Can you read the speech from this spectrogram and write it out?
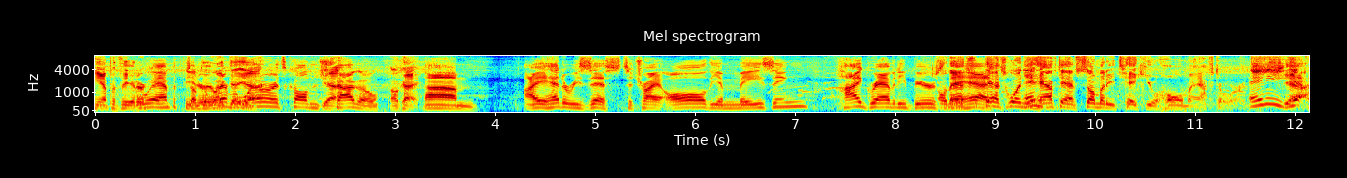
Amphitheater? Well, amphitheater, Something like whatever, that, yeah. whatever it's called in Yeah. Chicago. Okay. Um, I had to resist to try all the amazing high gravity beers Oh, that that's that's when you Any- have to have somebody take you home afterwards. Any, yeah,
